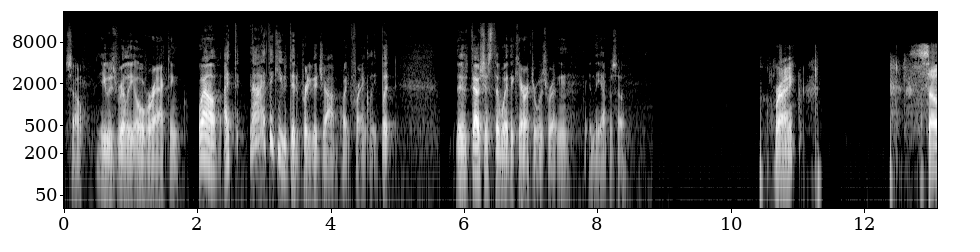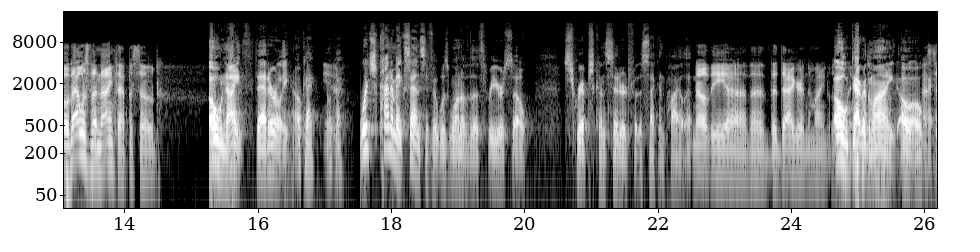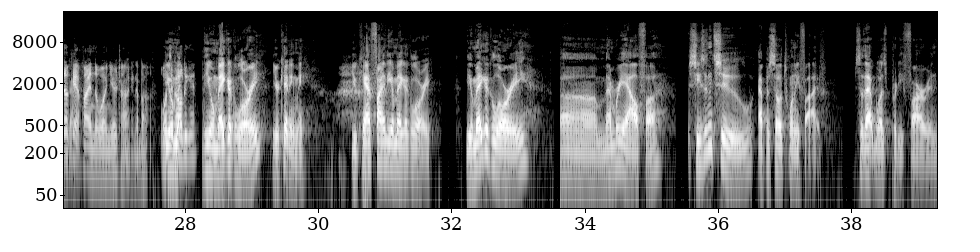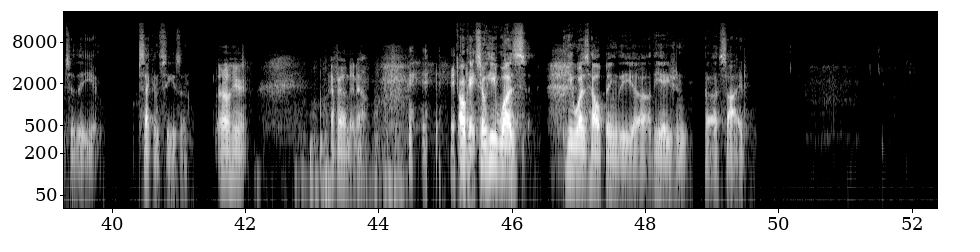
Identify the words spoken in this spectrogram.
So he was really overacting. Well, I think no, I think he did a pretty good job, quite frankly. But th- that was just the way the character was written in the episode. Right. So that was the ninth episode. Oh, ninth, that early. Okay, Yeah. okay. Which kind of makes sense if it was one of the three or so scripts considered for the second pilot. No, the uh, the the dagger in the mind. Was Oh, the. Dagger of the Mind. Oh, okay. I still okay. can't find the one you're talking about. What's the it Ome- called again? The Omega Glory. You're kidding me. You can't find the Omega Glory. The Omega Glory, uh, Memory Alpha, season two, episode twenty-five. So that was pretty far into the second season. Oh, here. I found it now. Okay, so he was he was helping the uh, the Asian uh, side.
